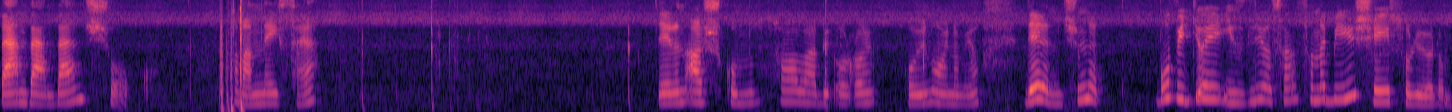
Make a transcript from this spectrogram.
Ben ben ben şok. Tamam neyse. Derin aşkımız hala bir oyun, oyun oynamıyor. Derin şimdi bu videoyu izliyorsan sana bir şey soruyorum.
